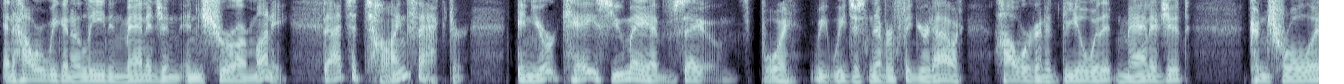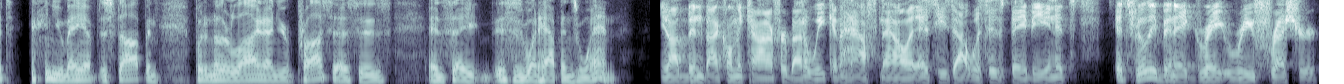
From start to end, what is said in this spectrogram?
And how are we going to lead and manage and ensure our money? That's a time factor. In your case, you may have say, boy, we, we just never figured out how we're going to deal with it, manage it, control it. And you may have to stop and put another line on your processes and say, this is what happens when you know, I've been back on the counter for about a week and a half now as he's out with his baby. And it's, it's really been a great refresher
